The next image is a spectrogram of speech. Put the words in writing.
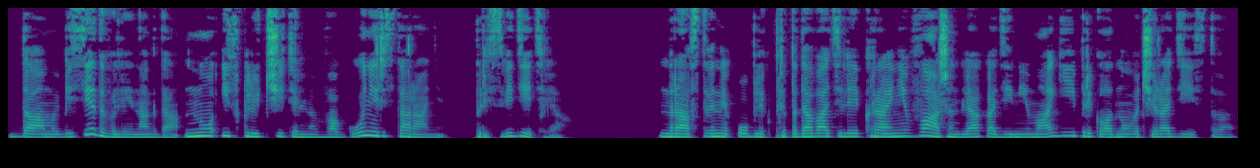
Да, мы беседовали иногда, но исключительно в вагоне-ресторане, при свидетелях. Нравственный облик преподавателей крайне важен для Академии магии и прикладного чародейства.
